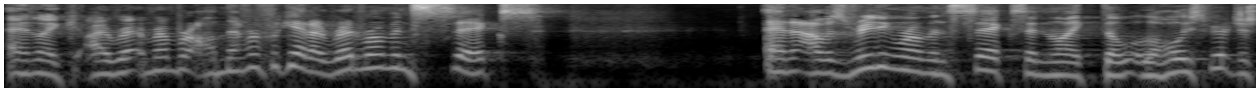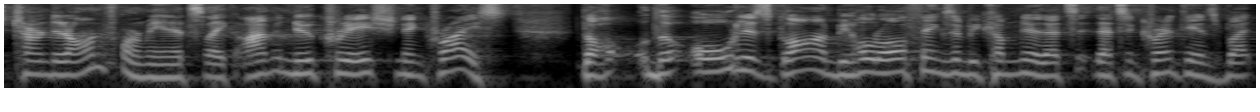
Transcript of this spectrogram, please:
And like, I re- remember, I'll never forget, I read Romans 6 and I was reading Romans 6 and like the, the, Holy Spirit just turned it on for me. And it's like, I'm a new creation in Christ. The, the old is gone. Behold, all things have become new. That's, that's in Corinthians. But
